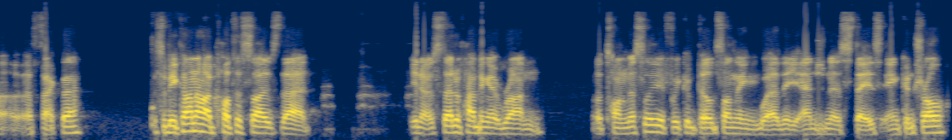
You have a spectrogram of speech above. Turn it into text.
uh, effect there. So we kind of hypothesized that, you know, instead of having it run autonomously, if we could build something where the engineer stays in control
